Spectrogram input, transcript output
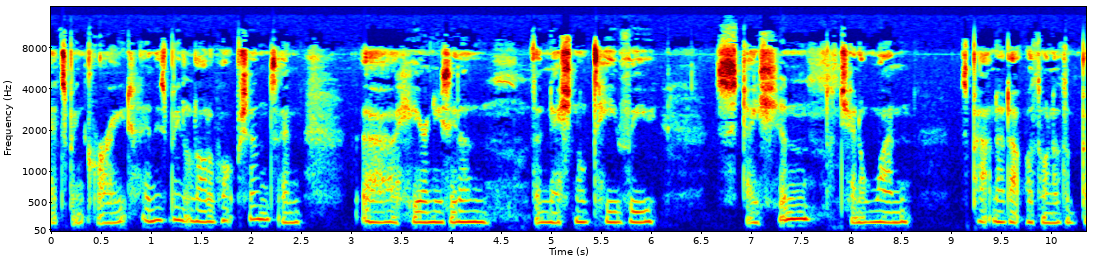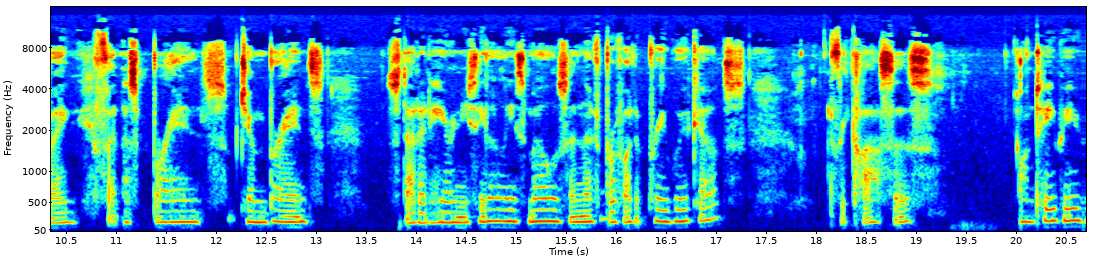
that's been great. And there's been a lot of options, and uh, here in New Zealand, the national TV station, Channel One, has partnered up with one of the big fitness brands, gym brands. Started here in New Zealand, Les Mills, and they've provided free workouts free classes on TV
